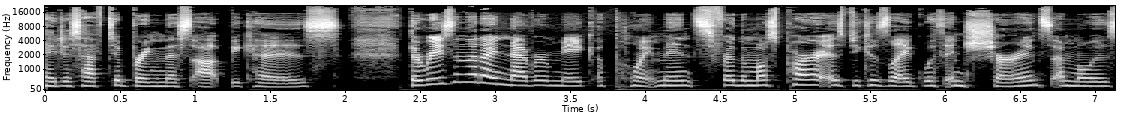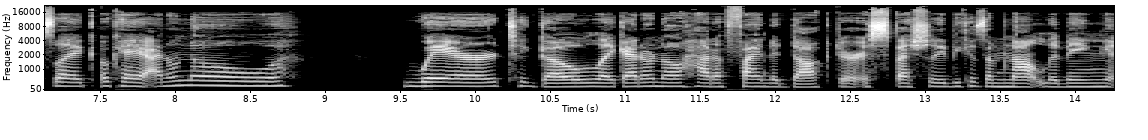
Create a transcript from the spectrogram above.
I just have to bring this up because the reason that I never make appointments for the most part is because, like, with insurance, I'm always like, okay, I don't know where to go. Like, I don't know how to find a doctor, especially because I'm not living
